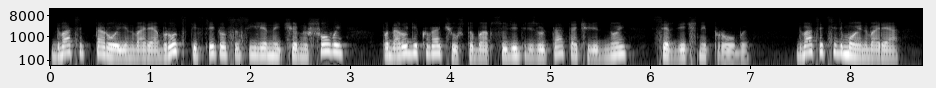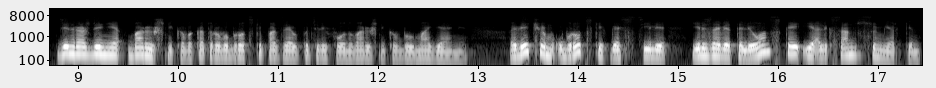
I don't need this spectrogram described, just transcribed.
22 января Бродский встретился с Еленой Чернышовой по дороге к врачу, чтобы обсудить результаты очередной сердечной пробы. 27 января – день рождения Барышникова, которого Бродский поздравил по телефону. Барышников был в Майами. Вечером у Бродских гостили Елизавета Леонская и Александр Сумеркин.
